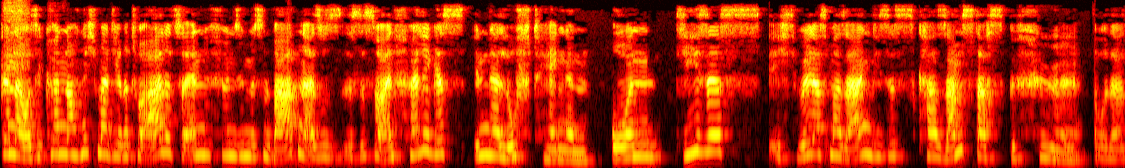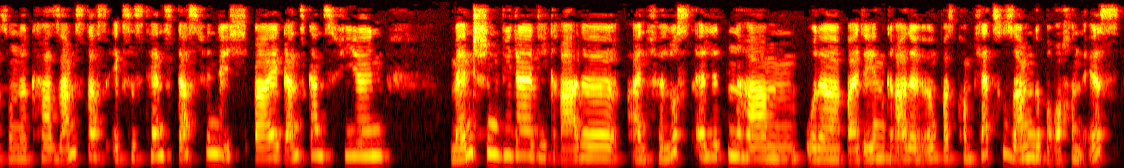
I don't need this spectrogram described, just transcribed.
Genau, sie können noch nicht mal die Rituale zu Ende führen, sie müssen warten. Also es ist so ein völliges in der Luft hängen. Und dieses ich will das mal sagen, dieses Kar-Samstagsgefühl oder so eine Kar-Samstags-Existenz, das finde ich bei ganz, ganz vielen Menschen wieder, die gerade einen Verlust erlitten haben oder bei denen gerade irgendwas komplett zusammengebrochen ist,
